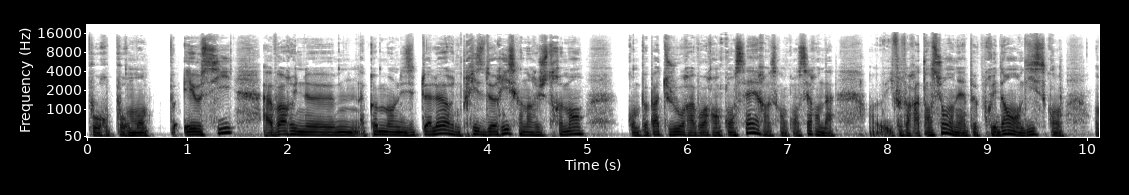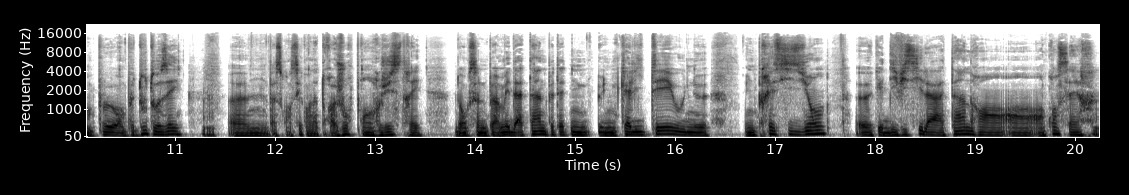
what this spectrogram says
pour pour mon et aussi avoir une comme on le disait tout à l'heure une prise de risque en enregistrement qu'on peut pas toujours avoir en concert parce qu'en concert on a il faut faire attention on est un peu prudent on dit qu'on on peut on peut tout oser. Euh, parce qu'on sait qu'on a trois jours pour enregistrer. Donc ça nous permet d'atteindre peut-être une, une, qualité ou une une précision euh, qui est difficile à atteindre en, en, en concert.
